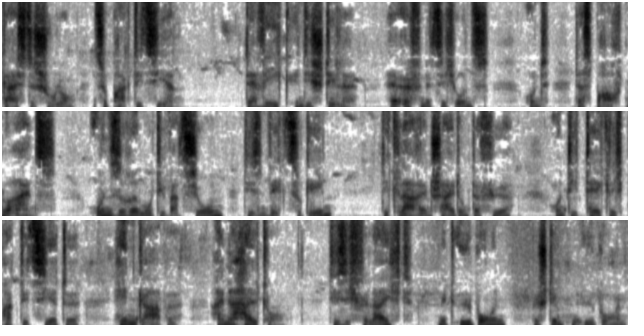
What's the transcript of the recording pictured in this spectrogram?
Geistesschulung zu praktizieren. Der Weg in die Stille eröffnet sich uns und das braucht nur eins, unsere Motivation, diesen Weg zu gehen, die klare Entscheidung dafür und die täglich praktizierte Hingabe, eine Haltung, die sich vielleicht mit Übungen, bestimmten Übungen,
